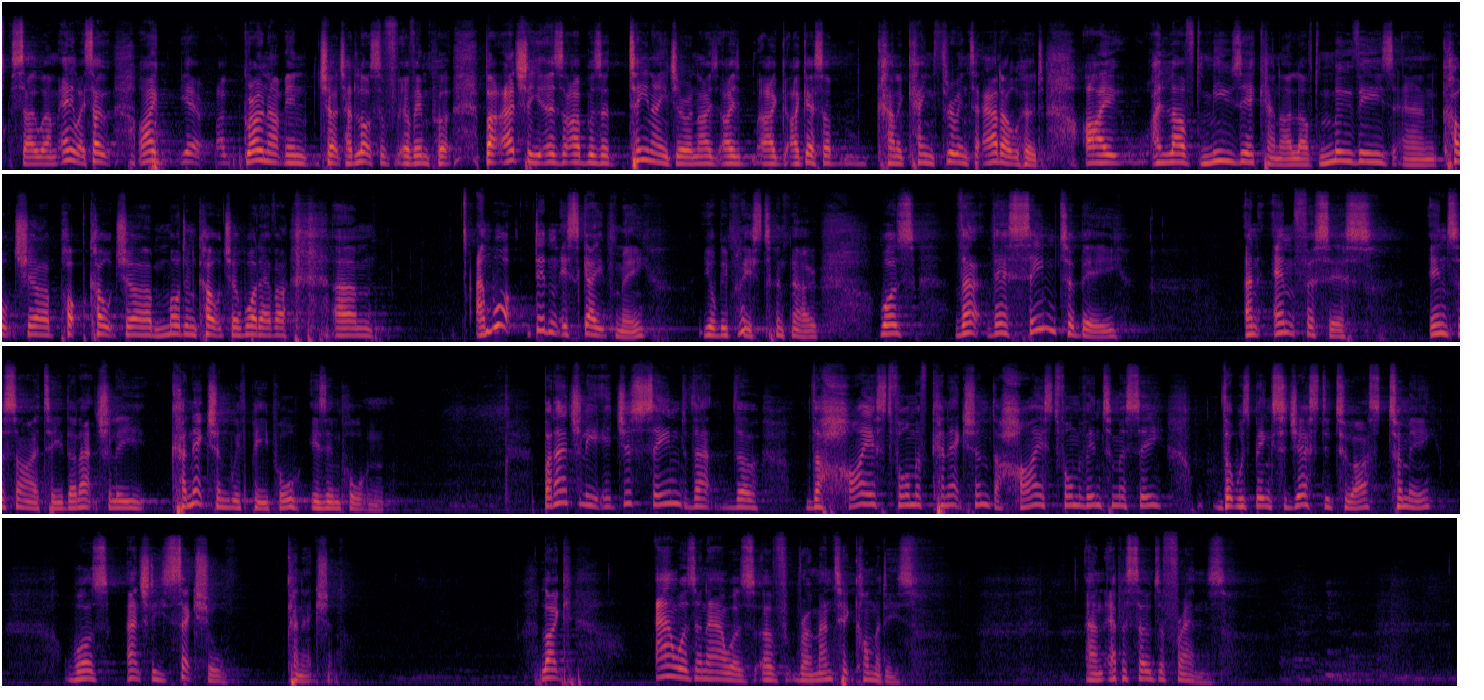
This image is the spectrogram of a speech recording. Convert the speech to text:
So um, anyway, so I yeah I've grown up in church, had lots of, of input, but actually as I was a teenager and I I, I, I guess I kind of came through into adulthood, I I loved music and I loved movies and culture, pop culture, modern culture, whatever. Um, and what didn't escape me, you'll be pleased to know, was that there seemed to be an emphasis in society that actually connection with people is important. But actually, it just seemed that the, the highest form of connection, the highest form of intimacy that was being suggested to us, to me, was actually sexual connection. Like hours and hours of romantic comedies and episodes of Friends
